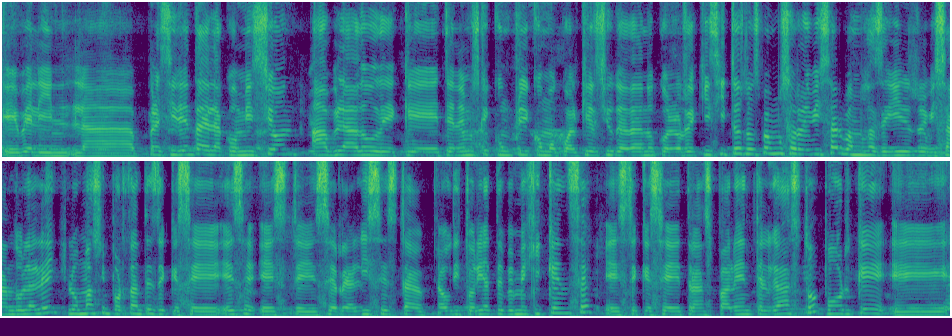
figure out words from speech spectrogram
Evelyn, la presidenta de la comisión, ha hablado de que tenemos que cumplir como cualquier ciudadano con los requisitos. Los vamos a revisar, vamos a seguir revisando la ley. Lo más importante es de que se, ese, este, se realice esta Auditoría TV Mexiquense, este, que se transparente el gasto, porque eh,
